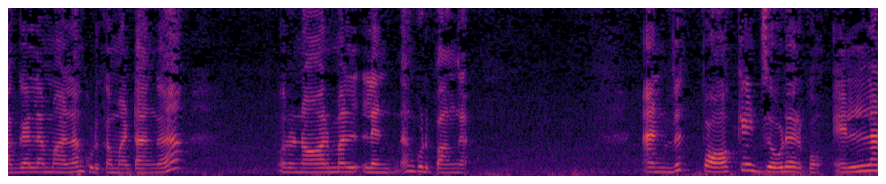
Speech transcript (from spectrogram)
அகலமாலாம் கொடுக்க மாட்டாங்க. ஒரு நார்மல் லென்த் தான் கொடுப்பாங்க. அண்ட் வித் பாக்கெட்ஸோடு இருக்கும். எல்லா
